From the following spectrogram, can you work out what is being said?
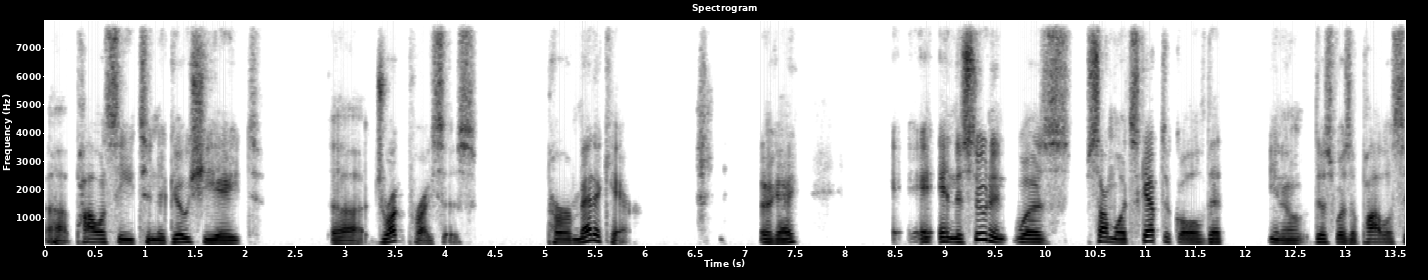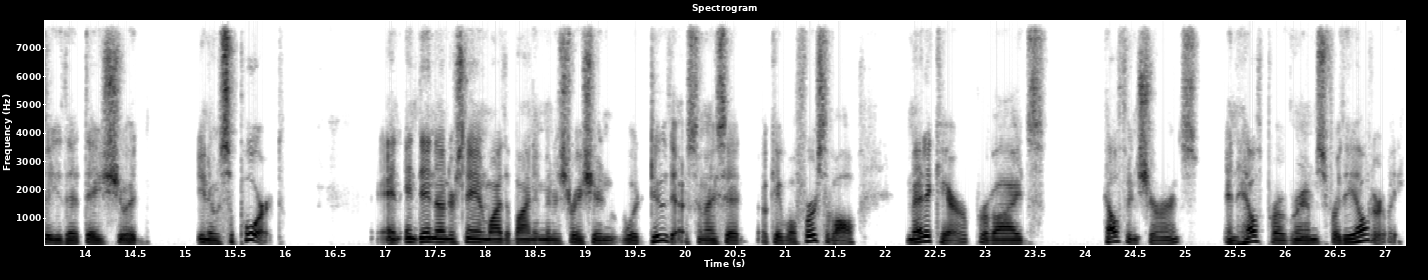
uh, policy to negotiate uh, drug prices per Medicare. Okay. And the student was somewhat skeptical that, you know, this was a policy that they should, you know, support and, and didn't understand why the Biden administration would do this. And I said, okay, well, first of all, Medicare provides health insurance and health programs for the elderly.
